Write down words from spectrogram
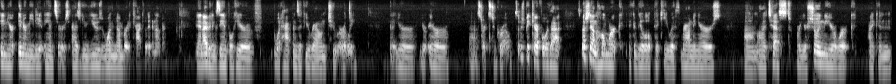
in your intermediate answers as you use one number to calculate another. And I have an example here of what happens if you round too early, that your, your error uh, starts to grow. So just be careful with that, especially on the homework. It can be a little picky with rounding errors. Um, on a test where you're showing me your work, I can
